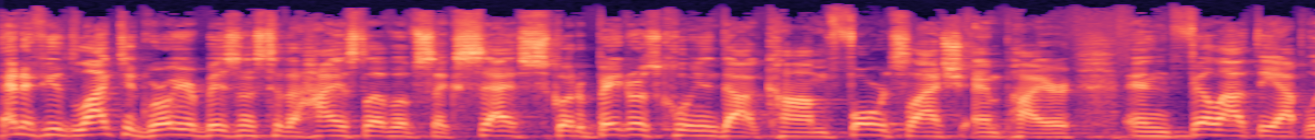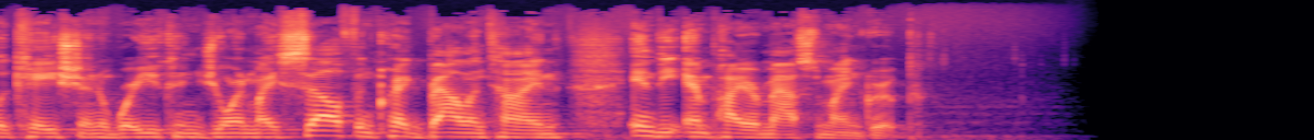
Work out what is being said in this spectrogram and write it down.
And if you'd like to grow your business to the highest level of success, go to bedroskeuilian.com forward slash empire and fill out the application where you can join myself and Craig Ballantyne in the Empire Mastermind Group.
